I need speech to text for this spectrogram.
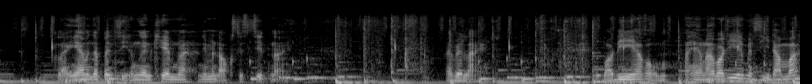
ๆอะไรเงี้ยมันจะเป็นสีน้ำเงินเข้มนะนี่มันออกซิดๆหน่อยไม่เป็นไรบอดี้ครับผมแต่อย่างน้อยบอดี้เป็นสีดำวะ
